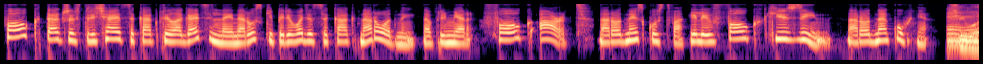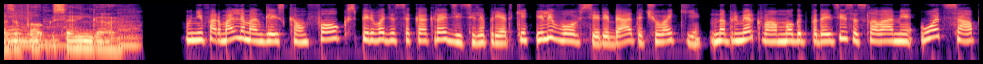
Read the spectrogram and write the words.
Folk также встречается как прилагательное и на русский переводится как народный. Например, folk art — народное искусство, или folk cuisine — народная кухня. She was a folk singer. В неформальном английском folks переводится как родители, предки или вовсе ребята, чуваки. Например, к вам могут подойти со словами «What's up,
